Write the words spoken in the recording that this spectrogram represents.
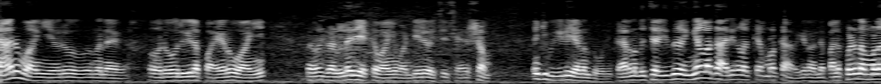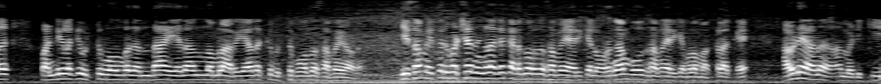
ഞാനും വാങ്ങി ഒരു ഇങ്ങനെ ഓരോ ഒരു കിലോ പയറ് വാങ്ങി. വെള്ളരിയൊക്കെ വാങ്ങി വണ്ടിയിൽ വെച്ച ശേഷം എനിക്ക് വീട് ചെയ്യണം തോന്നി. കാരണം എന്താ വെച്ചാൽ ഇത് ഇങ്ങനെയുള്ള കാര്യങ്ങളൊക്കെ നമ്മൾക്ക് അറിയണമല്ലേ പലപ്പോഴും നമ്മൾ വണ്ടികളൊക്കെ വിട്ടു പോകുമ്പോൾ എന്താ ഏതാണെന്ന് നമ്മൾ അറിയാതൊക്കെ വിട്ടു പോകുന്ന സമയമാണ്. ഈ സമയത്ത് ഒരു പക്ഷേ നിങ്ങളൊക്കെ കിടന്നുറങ്ങുന്ന സമയമായിരിക്കും ഉറങ്ങാൻ പോകുന്ന സമയമായിരിക്കും നമ്മളെ മക്കളൊക്കെ. അവിടെയാണ് ആ മെഡിക്ക്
